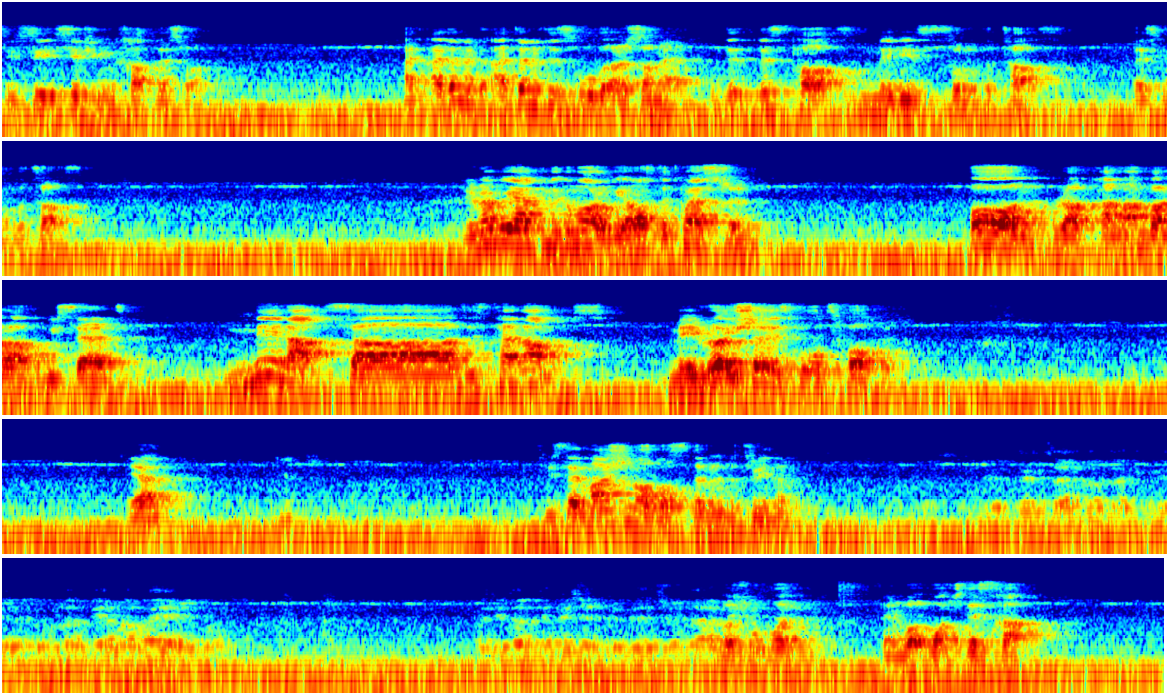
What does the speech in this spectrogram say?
See, see, see if you can cut this one. I, I, don't know. If, I don't know if this is all the Ursamer. This part maybe is sort of the Taz, based on the Taz. You remember we had in the Gemara, we asked the question on Rav Hanan Barab, we said, Minat Sad is 10 amos. Meirosha is 4 tefachim. Yeah? Yes. So you said Maishanol, what's the difference between them? Don't with the Shota What's, what, what, what, watch this chap.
